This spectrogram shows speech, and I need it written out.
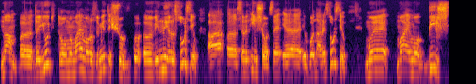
нам е, дають, то ми маємо розуміти, що в е, війни ресурсів, а е, серед іншого, це е, вона ресурсів. Ми маємо більш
